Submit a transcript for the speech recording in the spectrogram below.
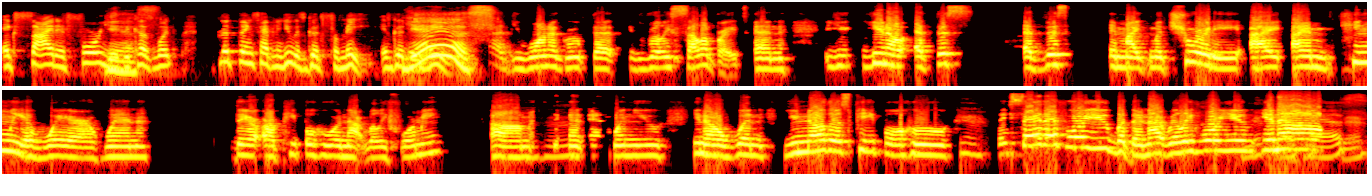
excited for you yes. because what good things happen to you is good for me. It's good yes. You want a group that really celebrates. And you, you know, at this, at this, in my maturity, I, I am keenly aware when there are people who are not really for me. Um, mm-hmm. and, and when you, you know, when you know those people who yeah. they say they're for you, but they're not really for you, yeah. you know? Yes.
